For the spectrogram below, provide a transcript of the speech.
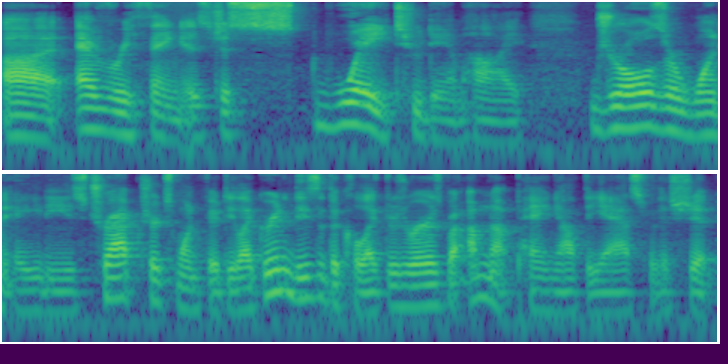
Uh, everything is just way too damn high. Drolls are 180s. Trap Tricks 150. Like, granted, these are the collector's rares, but I'm not paying out the ass for this shit.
